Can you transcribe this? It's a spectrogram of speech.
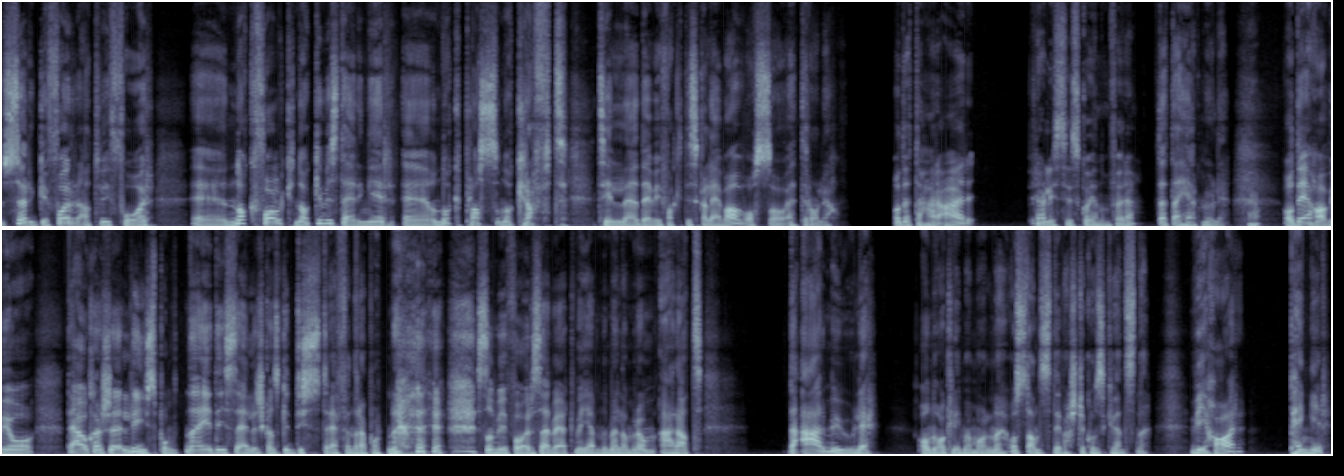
sørge for at vi får uh, nok folk, nok investeringer uh, og nok plass og nok kraft til det vi faktisk skal leve av, også etter olja. Og dette her er realistisk å gjennomføre? Dette er helt mulig. Ja. Og det har vi jo Det er jo kanskje lyspunktene i disse ellers ganske dystre FN-rapportene som vi får servert med jevne mellomrom, er at det er mulig å nå klimamålene og stanse de verste konsekvensene. Vi har penger,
